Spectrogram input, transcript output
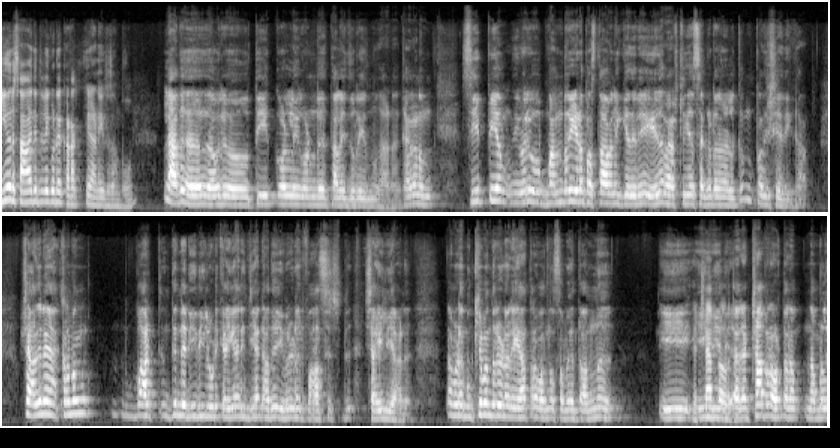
ഈ ഒരു സാഹചര്യത്തിലേക്കൂടെ കടക്കുകയാണ് ഈ ഒരു സംഭവം. അല്ല അത് ഒരു തീക്കൊള്ളി കൊണ്ട് തലചുറിയുന്നതാണ്. കാരണം സി പി എം ഒരു മന്ത്രിയുടെ പ്രസ്താവനയ്ക്കെതിരെ ഏത് രാഷ്ട്രീയ സംഘടനകൾക്കും പ്രതിഷേധിക്കാം. പക്ഷെ അതിനെ അക്രമം ത്തിന്റെ രീതിയിലൂടെ കൈകാര്യം ചെയ്യാൻ അത് ഇവരുടെ ഒരു ഫാസിസ്റ്റ് ശൈലിയാണ്. നമ്മുടെ മുഖ്യമന്ത്രിയുടെ ഒരു യാത്ര വന്ന സമയത്ത് അന്ന് ഈ രക്ഷാപ്രവർത്തനം. നമ്മൾ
